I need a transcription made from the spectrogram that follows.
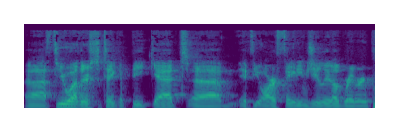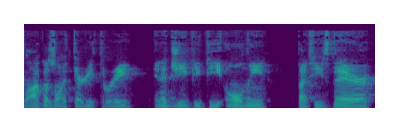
Uh, a few others to take a peek at. Um, if you are fading Giolito, Gregory Polanco is only 33 in a GPP only, but he's there.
